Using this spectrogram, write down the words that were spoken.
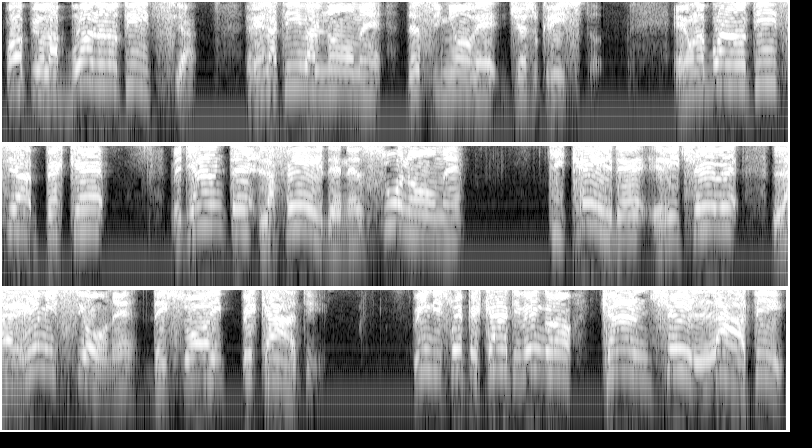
proprio la buona notizia relativa al nome del Signore Gesù Cristo. È una buona notizia perché mediante la fede nel suo nome, chi crede riceve la remissione dei suoi peccati. Quindi i suoi peccati vengono cancellati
